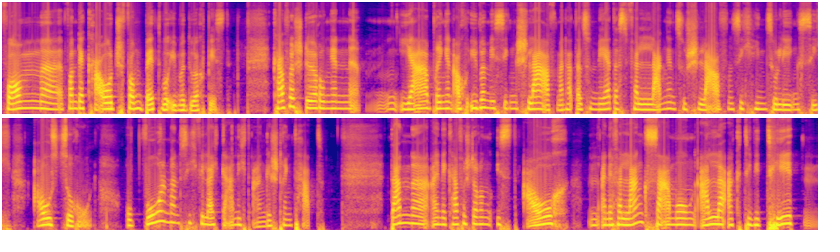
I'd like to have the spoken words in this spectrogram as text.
vom, äh, von der Couch, vom Bett, wo immer durch bist. Kaufverstörungen, ja, bringen auch übermäßigen Schlaf. Man hat also mehr das Verlangen zu schlafen, sich hinzulegen, sich auszuruhen, obwohl man sich vielleicht gar nicht angestrengt hat. Dann äh, eine Kaffeestörung ist auch hm, eine Verlangsamung aller Aktivitäten.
